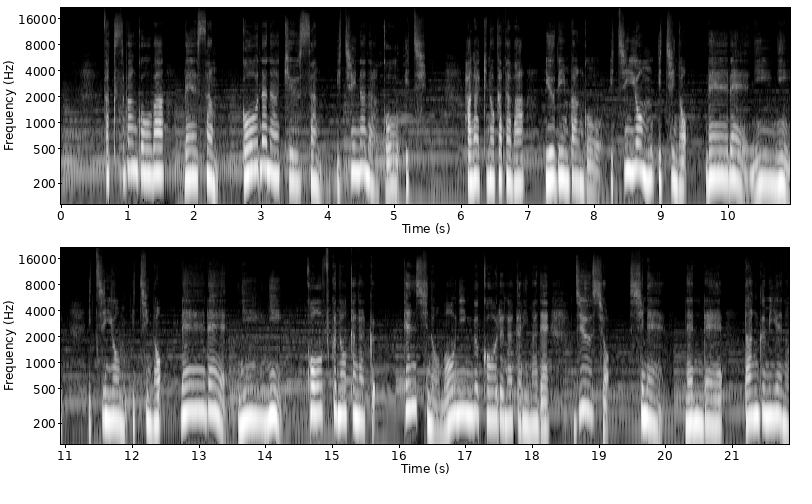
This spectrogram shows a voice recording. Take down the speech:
ファックス番号は0357931751はがきの方は郵便番号141の0022 141の0022幸福の科学。天使のモーニングコール係まで住所氏名年齢番組への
